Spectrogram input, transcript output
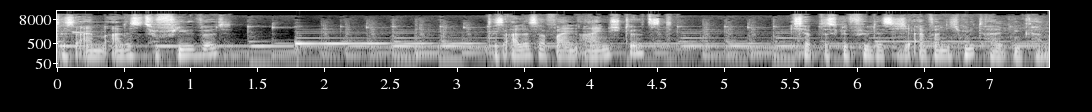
Dass einem alles zu viel wird? Dass alles auf einen einstürzt? Ich habe das Gefühl, dass ich einfach nicht mithalten kann.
